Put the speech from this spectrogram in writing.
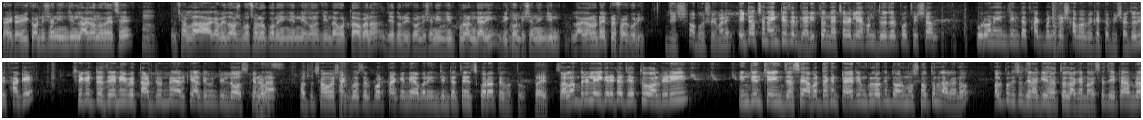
গাড়িটা রিকন্ডিশন ইঞ্জিন লাগানো হয়েছে। ইনশাল্লাহ আগামী দশ বছরও কোনো ইঞ্জিন নিয়ে কোনো চিন্তা করতে হবে না। যেহেতু রিকন্ডিশন ইঞ্জিন পুরান গাড়ি রিকন্ডিশন ইঞ্জিন লাগানোটাই প্রেফার করি। জি অবশ্যই। মানে এটা হচ্ছে নাইনটিজ এর গাড়ি তো ন্যাচারালি এখন দুই সাল পুরোনো ইঞ্জিনটা থাকবে না এটা স্বাভাবিক একটা বিষয়। যদি থাকে সেক্ষেত্রে যে নিবে তার জন্য আর কি আলটিমেটলি লস কেননা হয়তো ছ মাস এক বছর পর তাকে নিয়ে আবার ইঞ্জিনটা চেঞ্জ করাতে হতো। তো আলহামদুলিল্লাহ এই গাড়িটা যেহেতু অলরেডি ইঞ্জিন চেঞ্জ আছে আবার দেখেন টায়ার রিমগুলো কিন্তু অলমোস্ট নতুন লাগানো। অল্প কিছুদিন আগে হয়তো লাগানো হয়েছে যেটা আমরা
